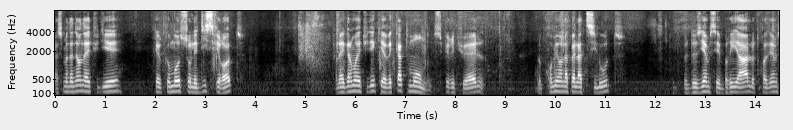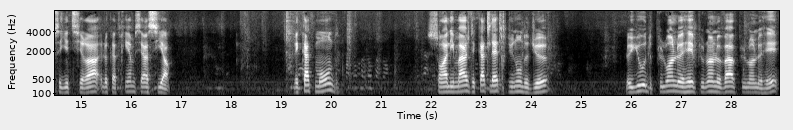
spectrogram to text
La semaine dernière, on a étudié quelques mots sur les dix sphirotes. On a également étudié qu'il y avait quatre mondes spirituels. Le premier, on l'appelle Atzilut. Le deuxième, c'est Bria. Le troisième, c'est Yetzira. Et le quatrième, c'est Asiya. Les quatre mondes sont à l'image des quatre lettres du nom de Dieu. Le Yud, plus loin le He, plus loin le Vav, plus loin le He.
